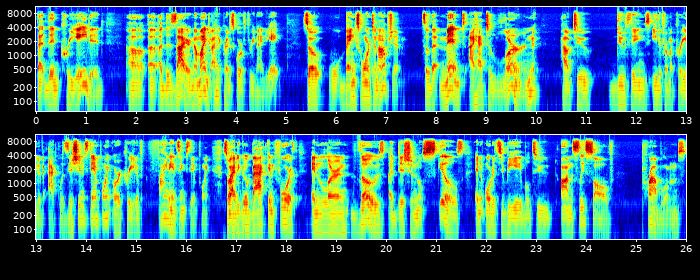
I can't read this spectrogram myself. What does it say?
that then created uh, a, a, desire. Now, mind you, I had a credit score of 398. So banks weren't an option. So that meant I had to learn how to do things either from a creative acquisition standpoint or a creative financing standpoint. So right. I had to go back and forth and learn those additional skills in order to be able to honestly solve problems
